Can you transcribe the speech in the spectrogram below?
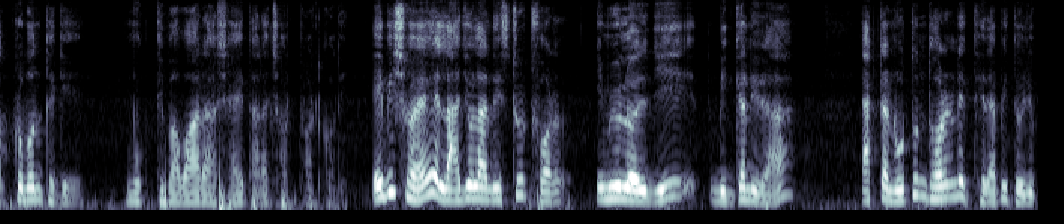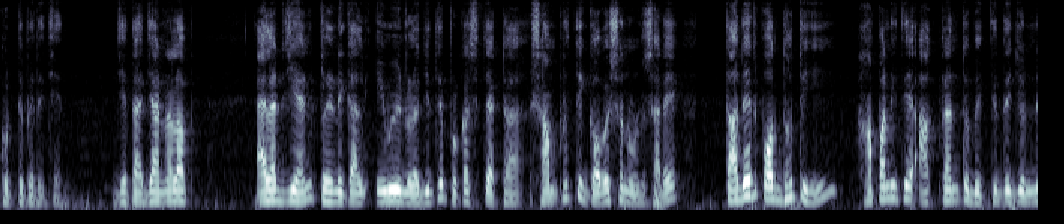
আক্রমণ থেকে মুক্তি পাওয়ার আশায় তারা ছটফট করে। এ বিষয়ে লাজোলা ইনস্টিটিউট ফর ইমিউনোলজি বিজ্ঞানীরা একটা নতুন ধরনের থেরাপি তৈরি করতে পেরেছেন, যেটা journal of allergy and clinical ইমিউনোলজিতে প্রকাশিত একটা সাম্প্রতিক গবেষণা অনুসারে তাদের পদ্ধতি হাঁপানিতে আক্রান্ত ব্যক্তিদের জন্য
